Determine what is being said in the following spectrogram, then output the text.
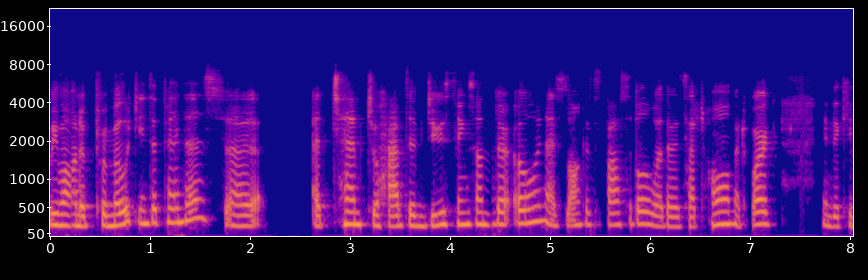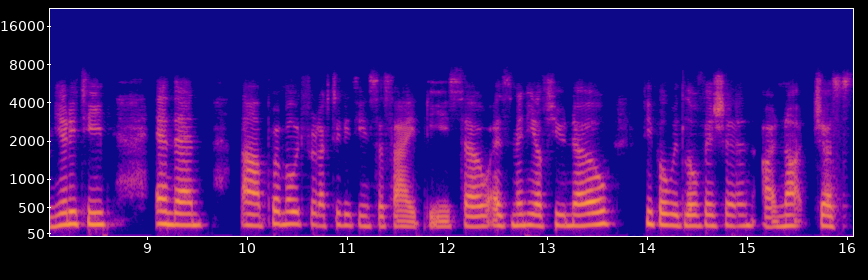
We want to promote independence, uh, attempt to have them do things on their own as long as possible, whether it's at home, at work, in the community, and then uh, promote productivity in society. So as many of you know, people with low vision are not just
